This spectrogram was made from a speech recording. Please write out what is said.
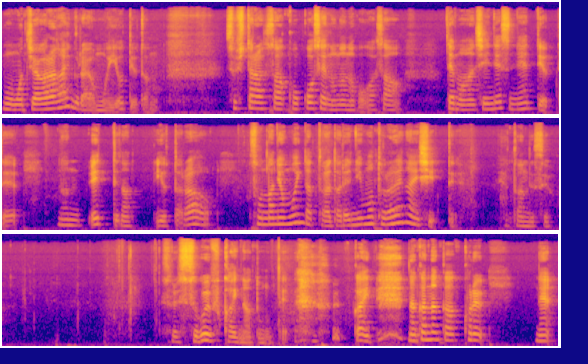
もう持ち上がらないぐらい重いよって言ったの。そしたらさ高校生の女の子がさ「でも安心ですね」って言って「なんえ？ってな言ったらそんなに重いんだったら誰にも取られないしって言ったんですよ。それすごい深いなと思って。深い。なかなかこれね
